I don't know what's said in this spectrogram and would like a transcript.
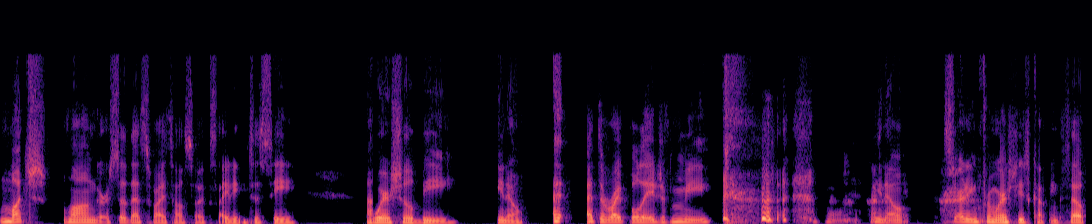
much longer. So that's why it's also exciting to see uh, where she'll be you know at, at the ripe old age of me. You know starting from where she's coming so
